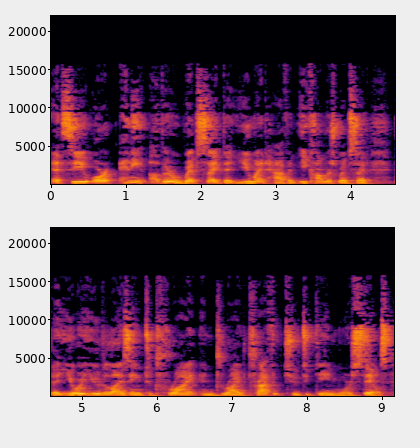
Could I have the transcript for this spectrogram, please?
Etsy or any other website that you might have, an e-commerce website that you are utilizing to try and drive traffic to to gain more sales.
